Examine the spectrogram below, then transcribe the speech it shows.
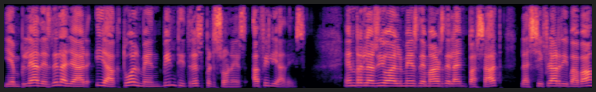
i empleades de la llar hi ha actualment 23 persones afiliades. En relació al mes de març de l'any passat, la xifra arribava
